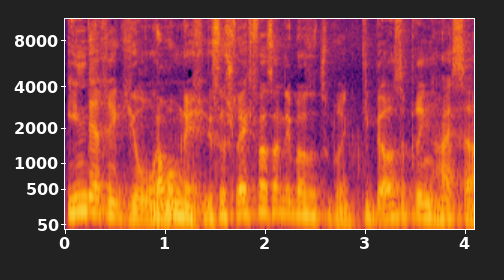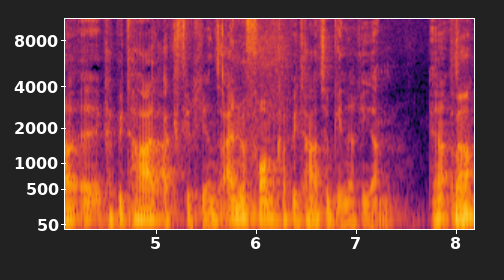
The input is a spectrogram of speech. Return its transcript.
in der Region. Warum nicht? Ist es schlecht, was an die Börse zu bringen? Die Börse bringen heißt ja äh, Kapital akquirieren, eine Form Kapital zu generieren. Ja, also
